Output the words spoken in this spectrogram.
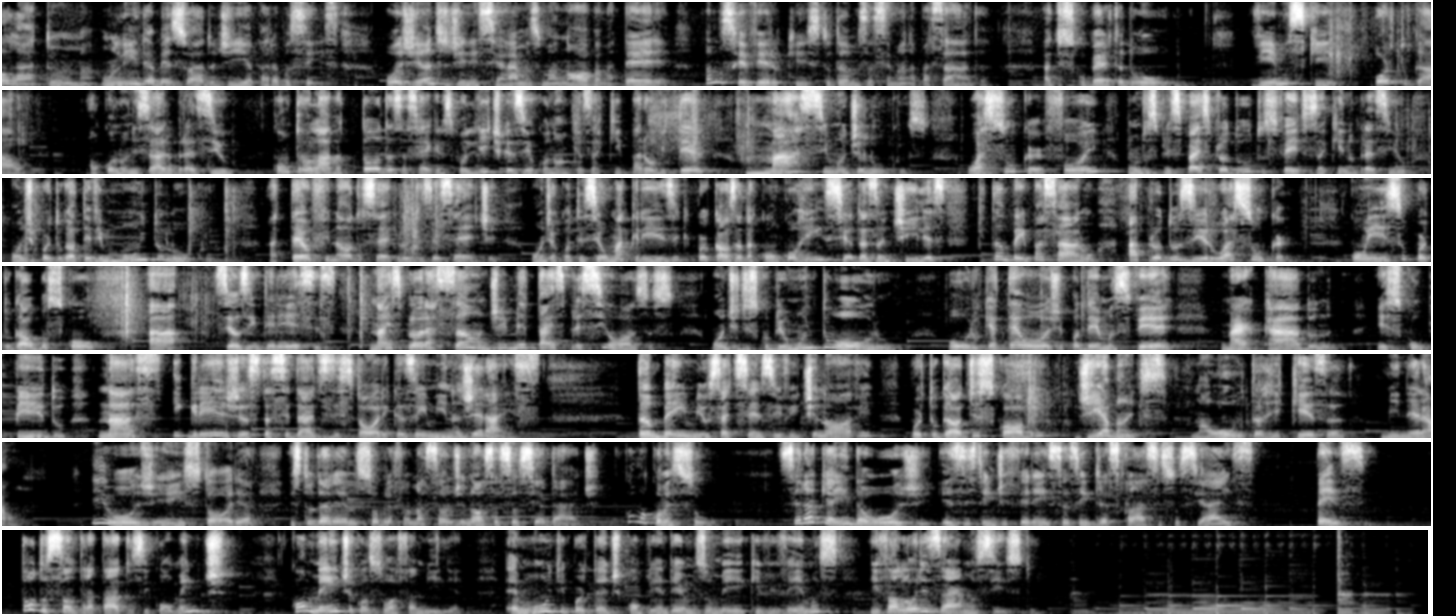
Olá, turma! Um lindo e abençoado dia para vocês. Hoje, antes de iniciarmos uma nova matéria, vamos rever o que estudamos a semana passada? A descoberta do ouro. Vimos que Portugal, ao colonizar o Brasil, controlava todas as regras políticas e econômicas aqui para obter o máximo de lucros. O açúcar foi um dos principais produtos feitos aqui no Brasil, onde Portugal teve muito lucro, até o final do século XVII, onde aconteceu uma crise que, por causa da concorrência das Antilhas, que também passaram a produzir o açúcar. Com isso, Portugal buscou a seus interesses na exploração de metais preciosos, onde descobriu muito ouro ouro que até hoje podemos ver marcado, esculpido nas igrejas das cidades históricas em Minas Gerais. Também em 1729, Portugal descobre diamantes, uma outra riqueza mineral. E hoje, em História, estudaremos sobre a formação de nossa sociedade. Como começou? Será que ainda hoje existem diferenças entre as classes sociais? Pense: todos são tratados igualmente? Comente com sua família. É muito importante compreendermos o meio em que vivemos e valorizarmos isto.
